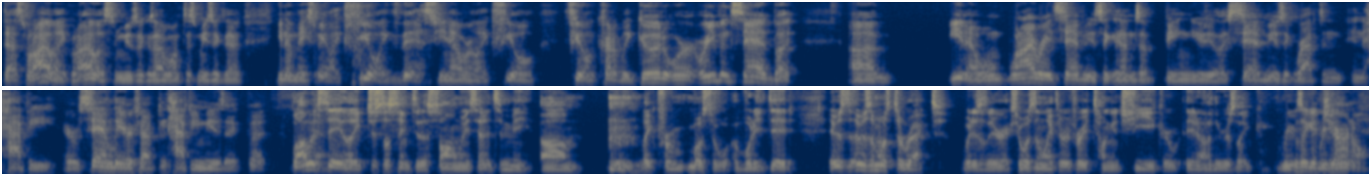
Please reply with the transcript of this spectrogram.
that's what I like when I listen to music. Is I want this music that you know makes me like feel like this, you know, or like feel feel incredibly good or or even sad. But um, you know, when, when I write sad music, it ends up being usually like sad music wrapped in, in happy or sad lyrics wrapped in happy music. But Well, I would Yeah. say like just listening to the song when he sent it to me, um, like for most of, of what he did, it was it was the most direct with his lyrics. It wasn't like there was very tongue in cheek or you know there was like re- it was like a re- journal.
